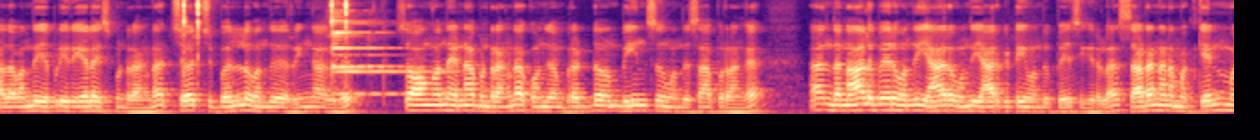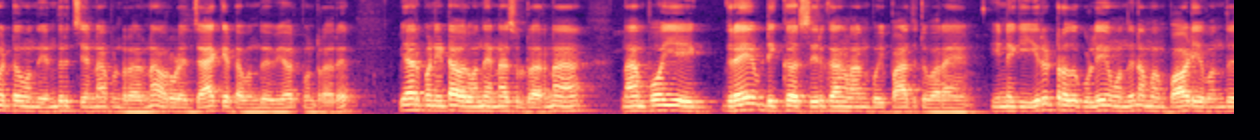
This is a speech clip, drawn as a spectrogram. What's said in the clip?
அதை வந்து எப்படி ரியலைஸ் பண்ணுறாங்கன்னா சர்ச் பெல்லு வந்து ரிங் ஆகுது. ஸோ அவங்க வந்து என்ன பண்ணுறாங்கன்னா கொஞ்சம் ப்ரெட்டும் பீன்ஸும் வந்து சாப்பிட்றாங்க. அந்த நாலு பேர் வந்து யாரும் வந்து யார்கிட்டையும் வந்து பேசிக்கிறல. சடனாக நம்ம கென் மட்டும் வந்து எந்திரிச்சு என்ன பண்ணுறாருன்னா அவருடைய ஜாக்கெட்டை வந்து வியர் பண்ணுறாரு பியார் பண்ணிவிட்டு அவர் வந்து என்ன சொல்கிறாருன்னா நான் போய் கிரேவ் டிக்கர்ஸ் இருக்காங்களான்னு போய் பார்த்துட்டு வரேன். இன்றைக்கி இருட்டுறதுக்குள்ளேயும் வந்து நம்ம பாடியை வந்து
